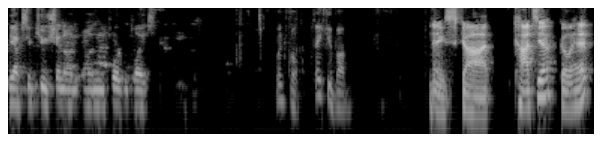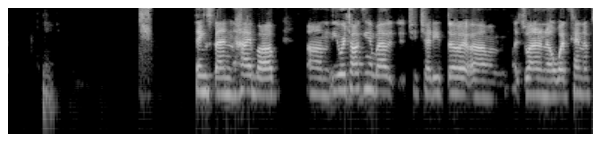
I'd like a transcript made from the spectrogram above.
the execution on, on important plays. Wonderful. Thank you, Bob. Thanks, Scott. Katya, go ahead. Thanks, Ben. Hi, Bob. Um, you were talking about Chicharito. Um, I just want to know what kind of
